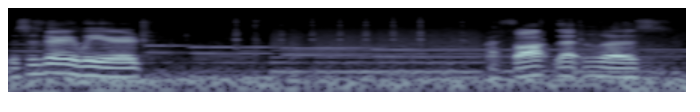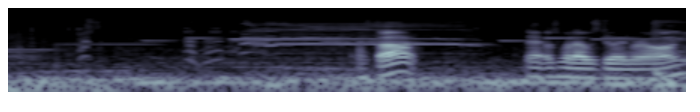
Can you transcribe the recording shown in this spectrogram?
This is very weird. I thought that was. I thought that was what I was doing wrong.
